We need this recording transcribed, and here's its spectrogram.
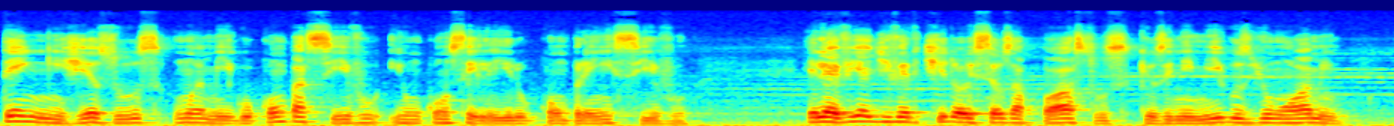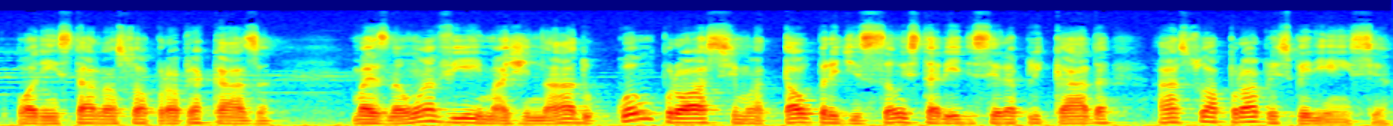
têm em Jesus um amigo compassivo e um conselheiro compreensivo. Ele havia advertido aos seus apóstolos que os inimigos de um homem podem estar na sua própria casa, mas não havia imaginado quão próxima tal predição estaria de ser aplicada à sua própria experiência.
